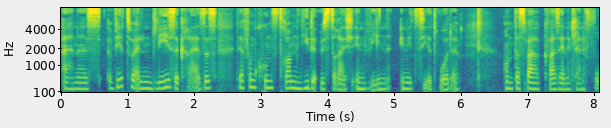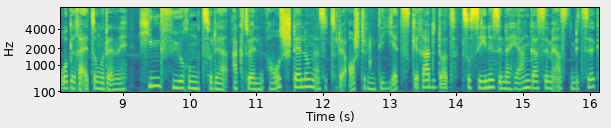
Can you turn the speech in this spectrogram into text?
eines virtuellen Lesekreises, der vom Kunstraum Niederösterreich in Wien initiiert wurde. Und das war quasi eine kleine Vorbereitung oder eine Hinführung zu der aktuellen Ausstellung, also zu der Ausstellung, die jetzt gerade dort zu sehen ist in der Herrengasse im ersten Bezirk.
